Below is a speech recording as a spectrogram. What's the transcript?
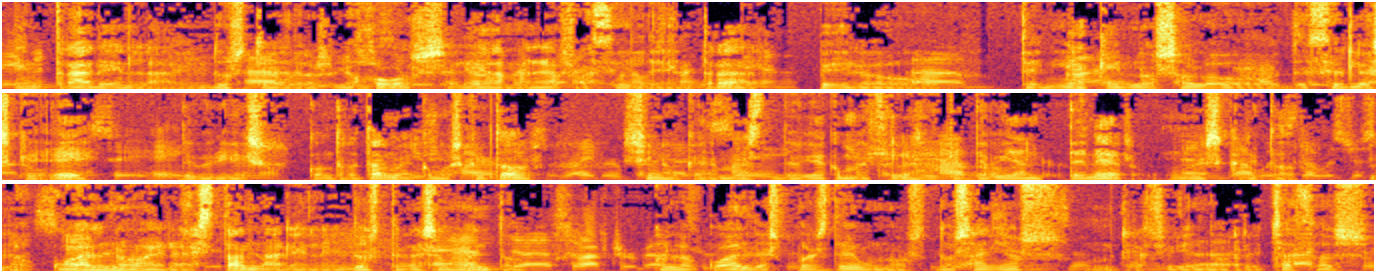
entrar en la industria de los videojuegos sería la manera fácil de entrar, pero tenía que no solo decirles que, eh, deberíais contratarme como escritor, sino que además debía convencerles de que debían tener un escritor, lo cual no era estándar en la industria en ese momento, con lo cual después de unos dos años recibiendo rechazos,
